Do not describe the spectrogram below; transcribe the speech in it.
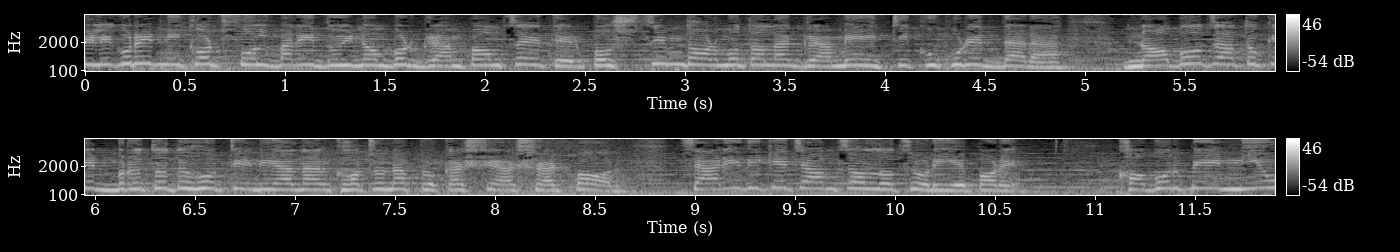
শিলিগুড়ির নিকট ফুলবাড়ি দুই নম্বর গ্রাম পঞ্চায়েতের পশ্চিম ধর্মতলা গ্রামে একটি কুকুরের দ্বারা নবজাতকের মৃতদেহ টেনে আনার ঘটনা প্রকাশ্যে আসার পর চারিদিকে চাঞ্চল্য ছড়িয়ে পড়ে। খবর পেয়ে নিউ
